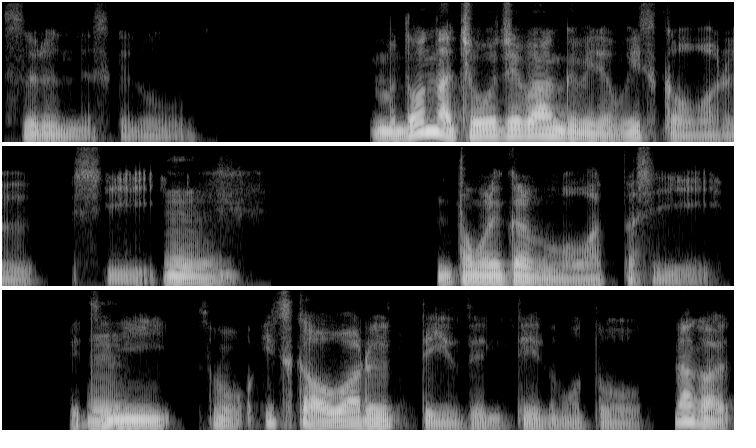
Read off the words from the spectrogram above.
するんですけど、まあどんな長寿番組でもいつか終わるし、うん。タモリクラブも終わったし、別に、そう、いつか終わるっていう前提のもと、なんか、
